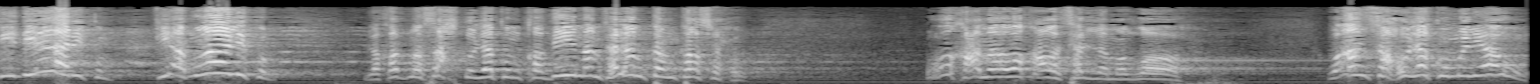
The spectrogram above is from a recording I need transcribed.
في دياركم في أموالكم. لقد نصحت لكم قديما فلم تنتصحوا. ووقع ما وقع وسلم الله. وأنصح لكم اليوم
